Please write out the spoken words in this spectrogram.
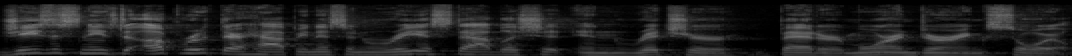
Jesus needs to uproot their happiness and reestablish it in richer, better, more enduring soil.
